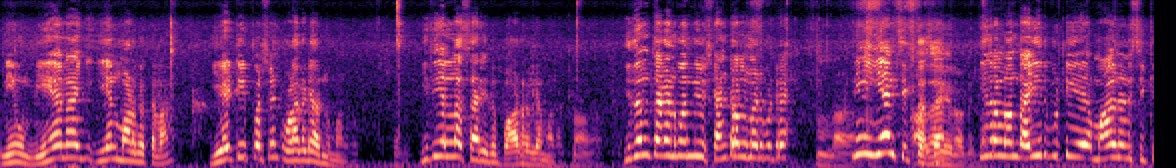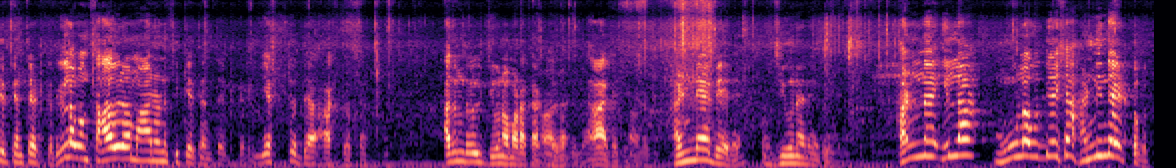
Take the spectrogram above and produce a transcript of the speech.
ನೀವು ಮೇನ್ ಆಗಿ ಏನು ಮಾಡಬೇಕಲ್ಲ ಏಯ್ಟಿ ಪರ್ಸೆಂಟ್ ಒಳಗಡೆ ಅದನ್ನು ಮಾಡ್ಬೋದು. ಇದೆಲ್ಲ ಸರ್ ಇದು ಬಾರ್ಡ್ರಲ್ಲೇ ಮಾಡೋದು ಇದನ್ನು ತಗೊಂಡು ಬಂದು ನೀವು ಸೆಂಟ್ರಲ್ ಮಾಡಿಬಿಟ್ರೆ ನಿಮಗೆ ಏನು ಸಿಗ್ತದೆ ಇದ್ರಲ್ಲಿ ಒಂದು ಐದು ಬುಟ್ಟಿ ಮಾವಿನ ಹಣ್ಣು ಸಿಕ್ಕೈತಿ ಅಂತ ಇಟ್ಕೊರಿ ಇಲ್ಲ ಒಂದು ಸಾವಿರ ಮಾವಿನ ಹಣ್ಣು ಸಿಕ್ಕೈತಿ ಅಂತ ಇಟ್ಕೊರಿ ಎಷ್ಟು ದ- ಆಗ್ತದೆ ಸರ್? ಅದರಲ್ಲಿ ಜೀವನ ಮಾಡೋಕ್ಕಾಗ್ತದೆ. ಆಗತ್ತೆ ಹಣ್ಣೇ ಬೇರೆ ಜೀವನನೇ ಬೇರೆ. ಹಣ್ಣ ಇಲ್ಲ ಮೂಲ ಉದ್ದೇಶ ಹಣ್ಣಿಂದ ಇಟ್ಕೋಬೇಕು.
